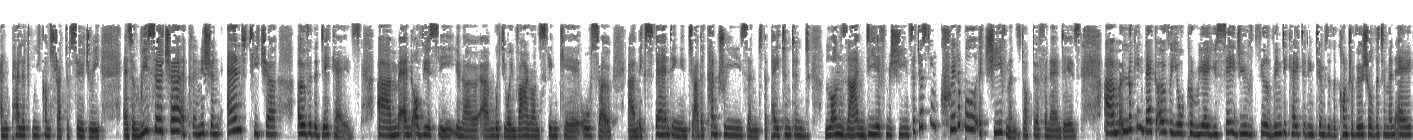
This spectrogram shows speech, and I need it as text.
and palate reconstructive surgery as a researcher, a clinician and teacher over the decades. Um, and obviously, you know, um, with your Environ skincare also um, expanding into other countries and the patented Ionzyme DF machine machine. So just incredible achievements, Dr. Fernandes. Um, looking back over your career, you said you feel vindicated in terms of the controversial vitamin A.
